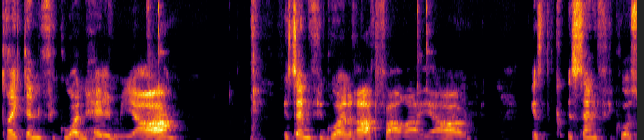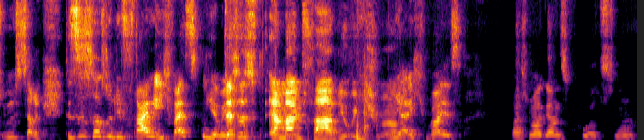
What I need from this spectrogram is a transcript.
Trägt deine Figur einen Helm? Ja. Ist deine Figur ein Radfahrer? Ja. Ist, ist deine Figur aus Österreich? Das ist also die Frage. Ich weiß nicht, aber Das ich, ist, er meint Fabio, ich schwöre. Ja, ich weiß. Warte mal ganz kurz, ne?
